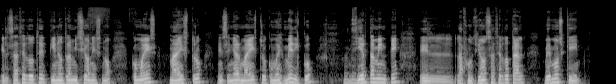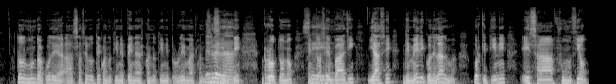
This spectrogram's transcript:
el sacerdote tiene otras misiones, ¿no? Como es maestro, enseñar maestro, como es médico, ciertamente la función sacerdotal, vemos que todo el mundo acude al sacerdote cuando tiene penas, cuando tiene problemas, cuando se siente roto, ¿no? Entonces va allí y hace de médico del alma, porque tiene esa función.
